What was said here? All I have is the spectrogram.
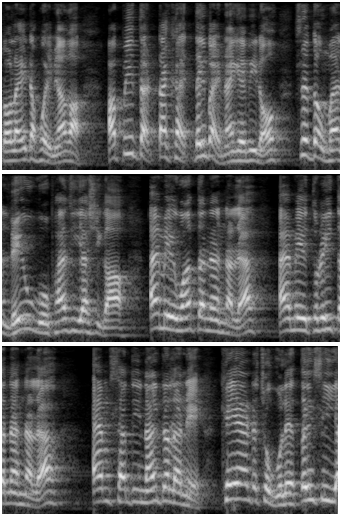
တော်လိုင်းတပ်ဖွဲ့များကအပိသက်တိုက်ခိုက်သိမ်းပိုက်နိုင်ခဲ့ပြီးတော့စစ်တုံးမှန်၄ဦးကိုဖမ်းဆီးရရှိက MA1 တနက်2လက် MA3 တနက်2လက် M79 တက်လက်နဲ့ KN တချို့ကိုလည်းတင်စီရ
